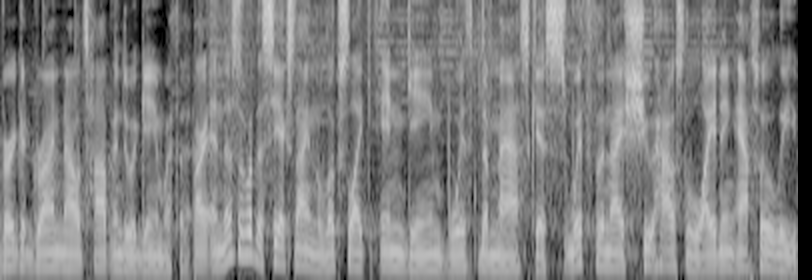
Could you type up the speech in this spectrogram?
very good grind. Now let's hop into a game with it. All right, and this is what the CX-9 looks like in game with Damascus, with the nice shoot house lighting. Absolutely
